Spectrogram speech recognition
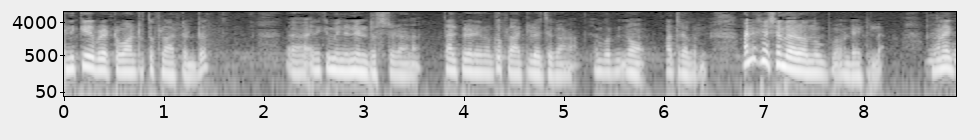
എനിക്ക് ഇവിടെ ട്രിവാൻഡ്രത്ത് ഫ്ലാറ്റ് ഉണ്ട്. എനിക്ക് മിന്നുവിന് ഇൻട്രസ്റ്റഡ് ആണ്. താല്പര്യമുണ്ടെങ്കിൽ നമുക്ക് ഫ്ലാറ്റിൽ വെച്ച് കാണാം. ഞാൻ പറഞ്ഞു നോ അത്ര പറഞ്ഞു. അതിനുശേഷം വേറെ ഒന്നും ഉണ്ടായിട്ടില്ല. അങ്ങനെ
